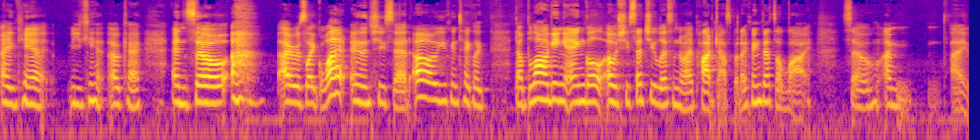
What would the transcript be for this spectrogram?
I can't, you can't, okay. And so I was like, what? And then she said, oh, you can take like the blogging angle. Oh, she said she listened to my podcast, but I think that's a lie. So I'm, I,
